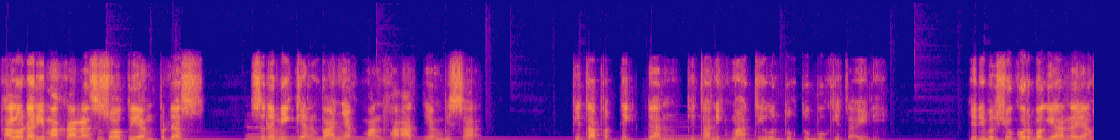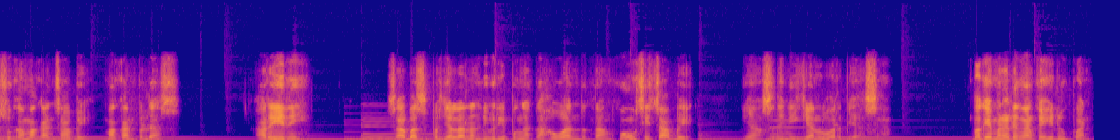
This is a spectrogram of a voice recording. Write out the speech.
Kalau dari makanan sesuatu yang pedas Sedemikian banyak manfaat yang bisa kita petik dan kita nikmati untuk tubuh kita ini. Jadi bersyukur bagi Anda yang suka makan cabai, makan pedas. Hari ini, sahabat seperjalanan diberi pengetahuan tentang fungsi cabai yang sedemikian luar biasa. Bagaimana dengan kehidupan?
